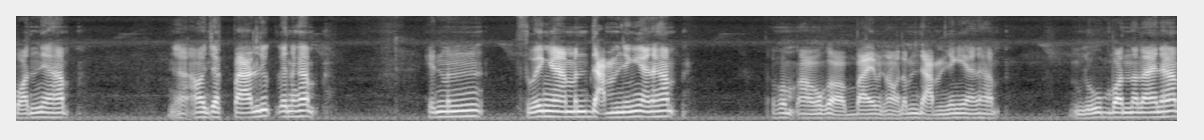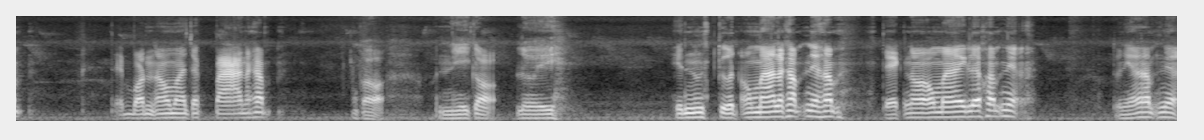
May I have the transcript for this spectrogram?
บอลเนี่ยครับเนี่ยเอาจากป่าลึกเลยนะครับ เห็นมันสวยงามมันดำอย่างเงี้ยนะครับผมเอาก็ใบมันออกดำๆอย่างเงี้ยนะครับรู้บอลอะไรนะครับ แต่บอลเอามาจากป่านะครับ ก็วันนี้ก็เลย เห็นมันเกิดออกมาแล้วครับเนี่ยครับ แตกหนอออกมาอีกแล้วครับเนี่ย ตัวนี้ครับเนี่ย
